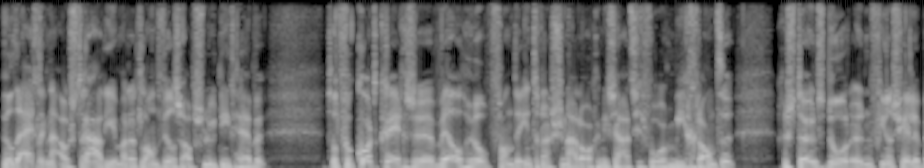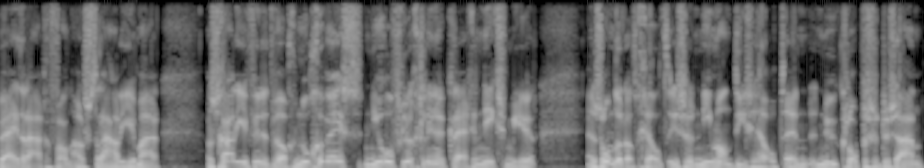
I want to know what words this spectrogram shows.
wilden eigenlijk naar Australië, maar dat land wil ze absoluut niet hebben. Tot voor kort kregen ze wel hulp van de Internationale Organisatie voor Migranten. Gesteund door een financiële bijdrage van Australië. Maar Australië vindt het wel genoeg geweest. Nieuwe vluchtelingen krijgen niks meer. En zonder dat geld is er niemand die ze helpt. En nu kloppen ze dus aan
